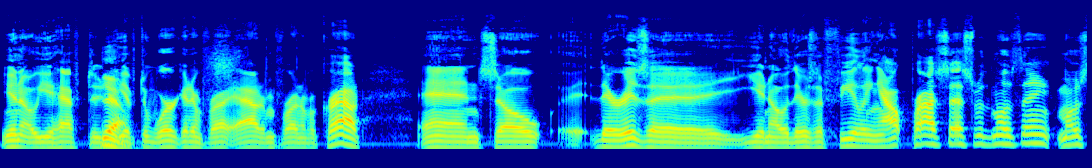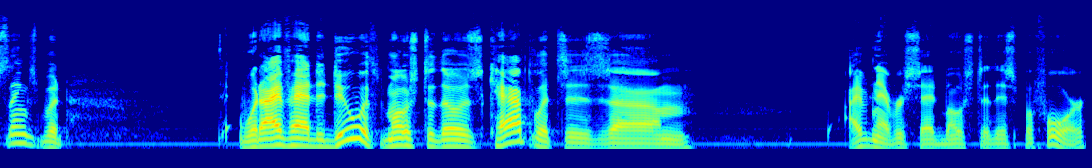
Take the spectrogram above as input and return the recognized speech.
You know, you have to Yeah. you have to work it in front, out in front of a crowd. And so uh, there is a you know there's a feeling out process with most thing, most things, but what I've had to do with most of those caplets is um, I've never said most of this before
